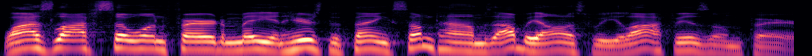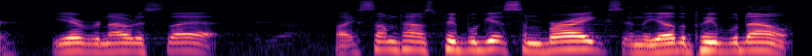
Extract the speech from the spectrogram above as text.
Why is life so unfair to me? And here's the thing sometimes, I'll be honest with you, life is unfair. You ever notice that? Like sometimes people get some breaks and the other people don't.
